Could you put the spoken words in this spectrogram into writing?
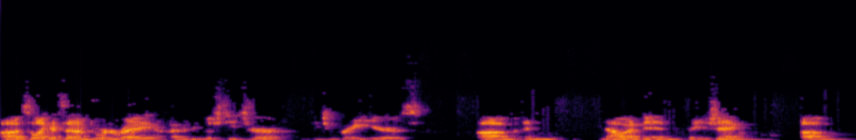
Uh, so, like I said, I'm Jordan Rhea. I'm an English teacher I'm teaching for eight years, um, and now I'm in Beijing. Um,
